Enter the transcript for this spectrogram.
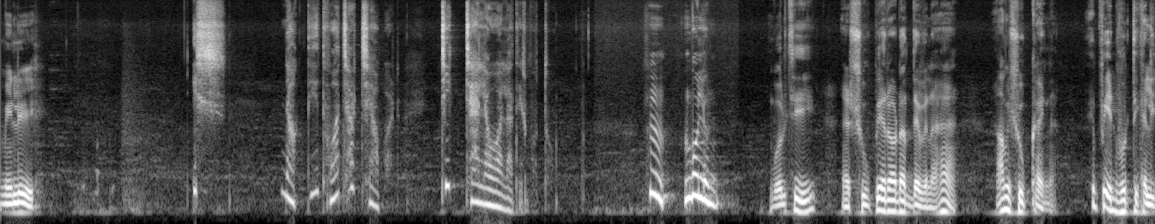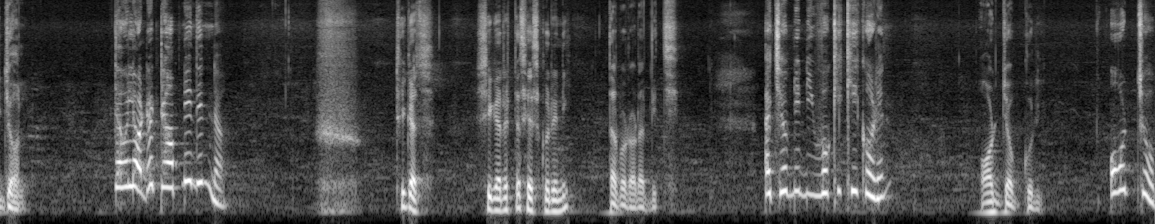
মিলি। ইস। নাক দিয়ে ধোঁয়া ছাড়ছে আবার। ঠেলাওয়ালাদের মতো। হুম বলুন। বলছি স্যুপের অর্ডার দেবে না হ্যাঁ? আমি স্যুপ খাই না পেট ভর্তি খালি জল। তাহলে অর্ডারটা আপনি দিন না। ঠিক আছে সিগারেটটা শেষ করে নিই তারপর অর্ডার দিচ্ছি। আচ্ছা আপনি নিউ ইয়র্কে কী করেন? অড জব করি। ওর জব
